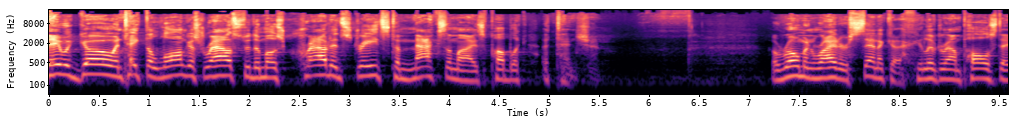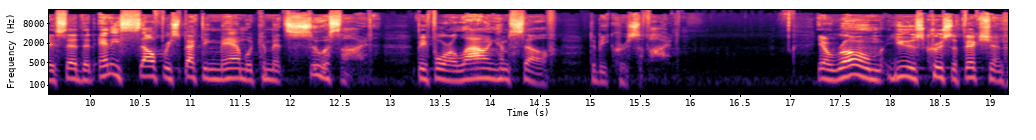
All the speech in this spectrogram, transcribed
They would go and take the longest routes through the most crowded streets to maximize public attention. A Roman writer, Seneca, he lived around Paul's day, said that any self respecting man would commit suicide before allowing himself to be crucified. You know, Rome used crucifixion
